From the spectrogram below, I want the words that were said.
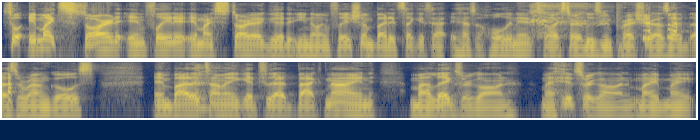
So it might start inflated. It might start at a good, you know, inflation, but it's like it's it has a hole in it. So I start losing pressure as I, as the round goes, and by the time I get to that back nine, my legs are gone my hips are gone, my my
